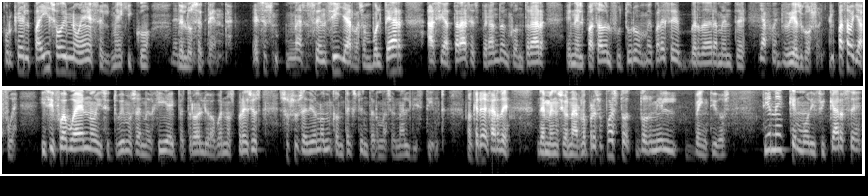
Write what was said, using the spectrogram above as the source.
porque el país hoy no es el México de los 70. Esa es una sencilla razón. Voltear hacia atrás esperando encontrar en el pasado el futuro me parece verdaderamente riesgoso. El pasado ya fue. Y si fue bueno y si tuvimos energía y petróleo a buenos precios, eso sucedió en un contexto internacional distinto. No quería dejar de, de mencionarlo. Presupuesto 2022. Tiene que modificarse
